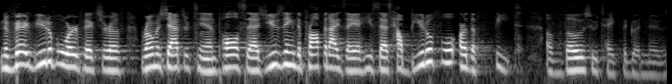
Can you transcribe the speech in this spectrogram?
In a very beautiful word picture of Romans chapter 10, Paul says, using the prophet Isaiah, he says, How beautiful are the feet of those who take the good news.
